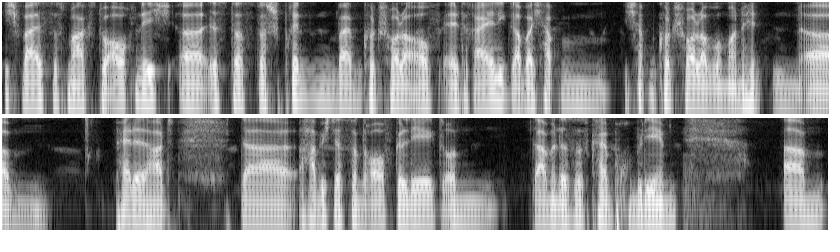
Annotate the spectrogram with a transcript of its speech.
ich weiß, das magst du auch nicht, äh, ist, dass das Sprinten beim Controller auf L3 liegt, aber ich habe einen ich hab Controller, wo man hinten ähm, Pedal hat. Da habe ich das dann draufgelegt und damit ist das kein Problem. Ähm,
